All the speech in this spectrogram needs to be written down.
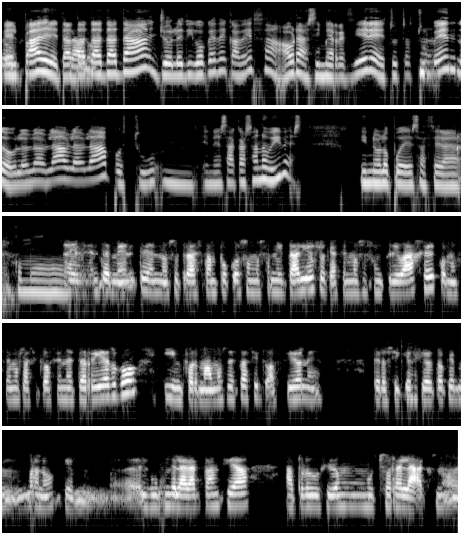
el padre, ta, ta, ta, ta, ta, yo le digo que de cabeza. Ahora, si me refiere, esto está estupendo, bla, bla, bla, bla, bla, pues tú mm, en esa casa no vives y no lo puedes hacer como... Evidentemente, nosotras tampoco somos sanitarios, lo que hacemos es un cribaje, conocemos las situaciones de riesgo e informamos de estas situaciones. Pero sí que es cierto que, bueno, que el boom de la lactancia ha producido mucho relax, ¿no?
